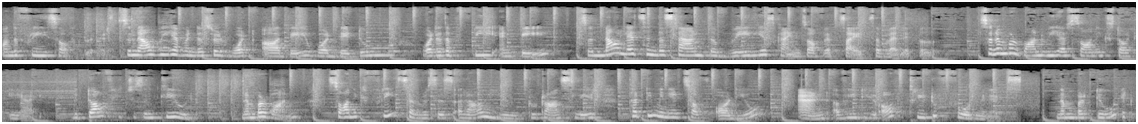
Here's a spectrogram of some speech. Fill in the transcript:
on the free software. So now we have understood what are they, what they do, what are the free and paid. So now let's understand the various kinds of websites available. So number one, we have Sonix.ai. The top features include Number one, Sonix free services allow you to translate 30 minutes of audio and a video of 3 to 4 minutes. Number two, it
